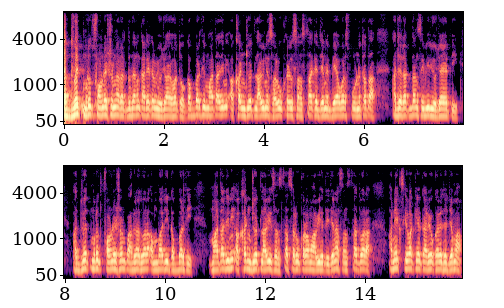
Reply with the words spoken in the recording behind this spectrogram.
અદ્વૈત મૃત ફાઉન્ડેશનના રક્તદાન કાર્યક્રમ યોજાયો હતો. ગબ્બરથી માતાજીની અખંડ જ્યોત લાવીને શરૂ કરેલ સંસ્થા કે જેને બે વર્ષ પૂર્ણ થતાં આજે રક્તદાન શિબિર યોજાઈ હતી. અદ્વૈત મૃત ફાઉન્ડેશન પાદરા દ્વારા અંબાજી ગબ્બરથી માતાજીની અખંડ જ્યોત લાવી સંસ્થા શરૂ કરવામાં આવી હતી, જેના સંસ્થા દ્વારા અનેક સેવાકીય કાર્યો કરે છે, જેમાં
